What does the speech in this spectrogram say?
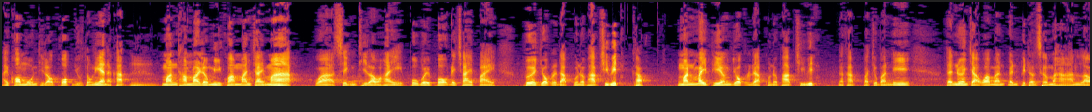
ไอ้ข้อมูลที่เราพบอยู่ตรงเนี้ยนะครับ อืม มันทำให้เรามีความมั่นใจมากว่าสิ่งที่เราให้ผู้บริโภคได้ใช้ไป เพื่อยกระดับคุณภาพชีวิต ครับ มันไม่เพียงยกระดับคุณภาพชีวิตนะครับ ปัจจุบันนี้ แต่เนื่องจากว่ามันเป็นผลิตภัณฑ์เสริมอาหาร เรา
